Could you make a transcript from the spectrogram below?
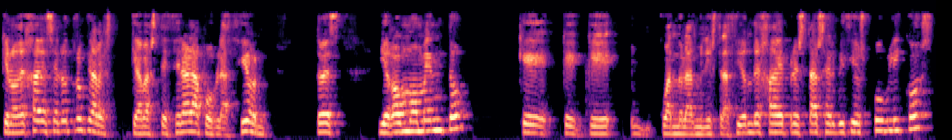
que no deja de ser otro que abastecer a la población. Entonces, llega un momento que, cuando la Administración deja de prestar servicios públicos,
